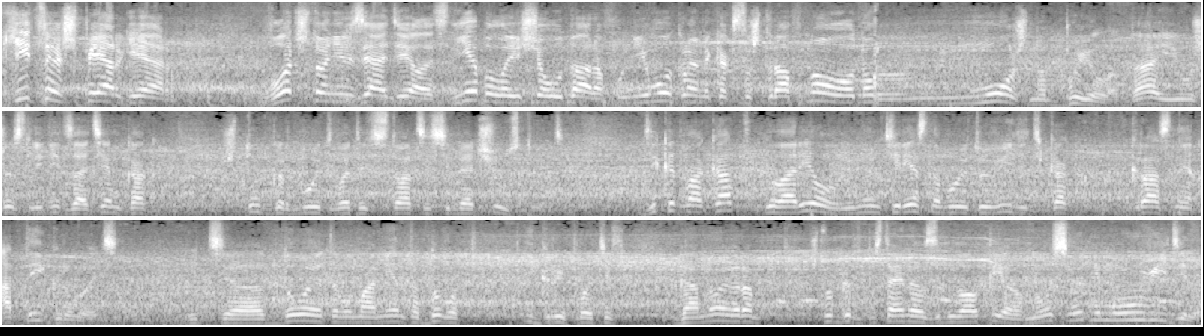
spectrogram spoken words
Хицельшпергер. Вот что нельзя делать. Не было еще ударов у него, кроме как со штрафного. Но можно было, да, и уже следить за тем, как Штутгарт будет в этой ситуации себя чувствовать. Дик Адвокат говорил, ему интересно будет увидеть, как красные отыгрываются. Ведь э, до этого момента, до вот игры против Ганновера, Штутгарт постоянно забивал первым. Но сегодня мы увидели,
